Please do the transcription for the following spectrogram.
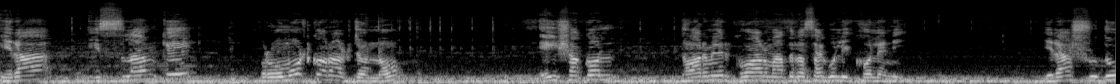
এরা ইসলামকে প্রমোট করার জন্য এই সকল ধর্মের খোয়ার মাদ্রাসাগুলি খোলেনি। এরা শুধু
